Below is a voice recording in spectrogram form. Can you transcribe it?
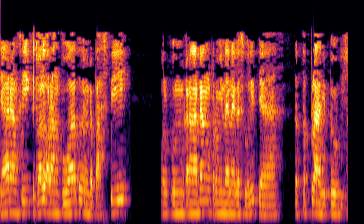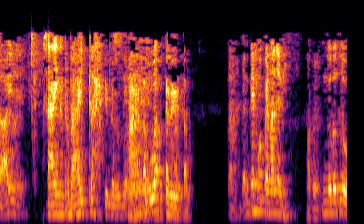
jarang sih, kecuali orang tua tuh yang udah pasti. Walaupun kadang-kadang permintaan agak sulit ya, tetep lah gitu. bisain aja Usahain yang terbaik lah gitu. Buat orang Mantap, tua. mantap, gitu. mantap. nah gantian gue pengen nanya nih Apa ya? menurut lu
